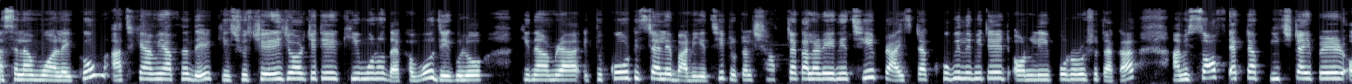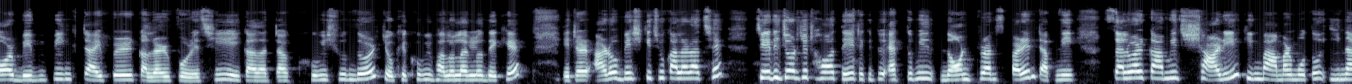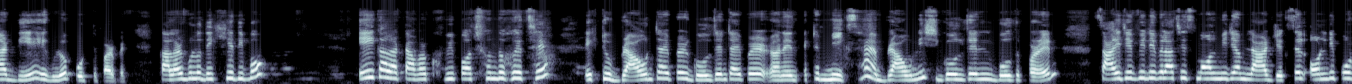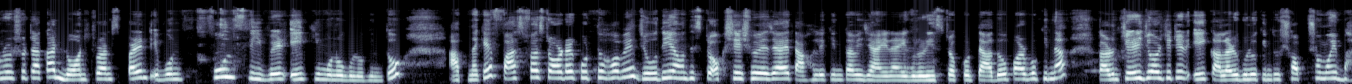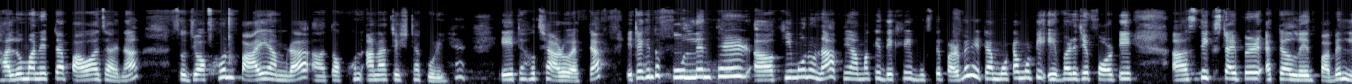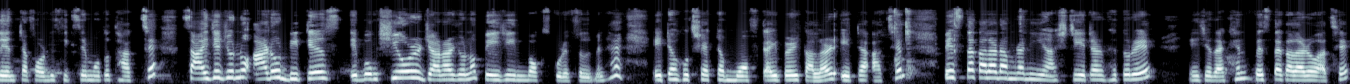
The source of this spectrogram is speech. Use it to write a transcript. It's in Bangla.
আসসালামু আলাইকুম। আজকে আমি আপনাদের কিছু চেরি জর্জেটের কিমোনো দেখাবো, যেগুলো কিনা আমরা একটু কোট স্টাইলে বানিয়েছি। টোটাল সাতটা কালারে এনেছি। প্রাইসটা খুবই লিমিটেড অনলি পনেরোশো টাকা। আমি সফট একটা পিচ টাইপের অর বেবি পিঙ্ক টাইপের কালার পরেছি। এই কালারটা খুবই সুন্দর, চোখে খুবই ভালো লাগল দেখে। এটার আরও বেশ কিছু কালার আছে। চেরি জর্জেট হওয়াতে এটা কিন্তু একদমই নন ট্রান্সপারেন্ট আপনি সালোয়ার কামিজ, শাড়ি কিংবা আমার মতো ইনার দিয়ে এগুলো পরতে পারবেন। কালারগুলো দেখিয়ে দিব। এই কালারটা আমার খুবই পছন্দ হয়েছে। একটু ব্রাউন টাইপের গোল্ডেন টাইপের মানে একটা মিক্স হ্যাঁ ব্রাউনিশ গোল্ডেন বলতে পারেন। সাইজ এভেলেবেল আছে small medium large XL only পনেরোশো টাকা নন ট্রান্সপারেন্ট এবং ফুল স্লিভের এই কিমোনোগুলো কিন্তু আপনাকে ফার্স্ট ফার্স্ট অর্ডার করতে হবে। যদি আমাদের স্টক শেষ হয়ে যায়, তাহলে কিন্তু আমি জানি না এগুলো রিস্টক করতে আদৌ পারব কিনা। কারণ চেরি জর্জেটের এই কালারগুলো কিন্তু সবসময় ভালো মানেরটা পাওয়া যায় না। তো যখন পাই আমরা তখন আনার চেষ্টা করি হ্যাঁ। এটা হচ্ছে আরও একটা। এটা কিন্তু ফুল লেন্থের কিমোনো না, আপনি আমাকে দেখলেই বুঝতে পারবেন। এটা মোটামুটি এভারেজে ফর্টি সিক্স টাইপের একটা লেন্থ পাবেন। লেন্থটা ফর্টি সিক্স এর মতো থাকছে। সাইজের জন্য আরও ডিটেলস এবং শিওর জানার জন্য পেজে ইনবক্স করে ফেলবেন হ্যাঁ? এটা হচ্ছে একটা মফ টাইপের কালার এটা আছে। পেস্তা কালার আমরা নিয়ে আসছি, এটার ভেতরে, এই যে দেখেন, পেস্তা কালারও আছে।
